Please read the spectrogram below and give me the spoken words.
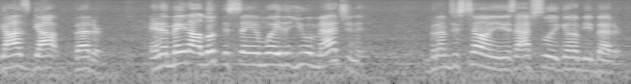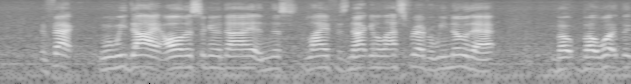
God's got better. And it may not look the same way that you imagine it, but I'm just telling you, it's absolutely going to be better. In fact, when we die, all of us are going to die, and this life is not going to last forever. We know that. But, but what the,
